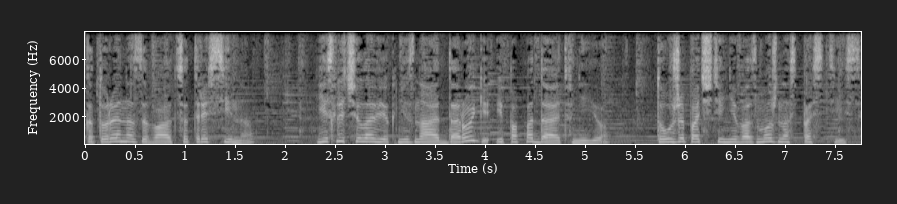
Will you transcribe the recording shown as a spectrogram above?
которые называются трясина – если человек не знает дороги и попадает в нее, то уже почти невозможно спастись.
